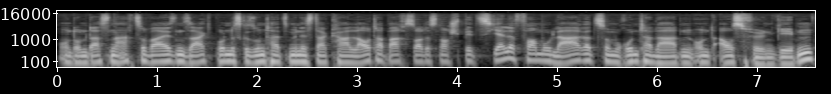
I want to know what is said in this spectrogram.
Und um das nachzuweisen, sagt Bundesgesundheitsminister Karl Lauterbach, soll es noch spezielle Formulare zum Runterladen und Ausfüllen geben.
